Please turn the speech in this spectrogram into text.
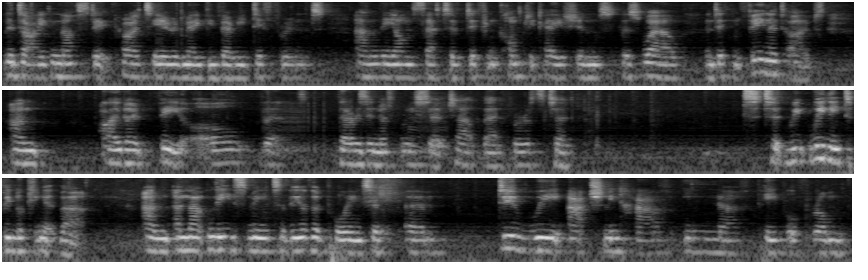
the diagnostic criteria may be very different and the onset of different complications as well and different phenotypes. And I don't feel that there is enough research out there for us to to, we, we need to be looking at that. And, and that leads me to the other point of um, do we actually have enough people from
